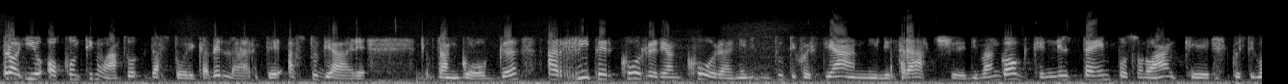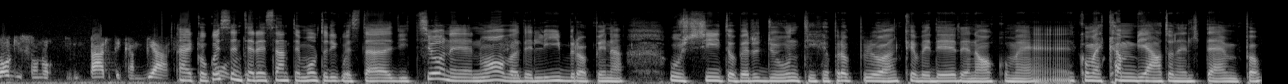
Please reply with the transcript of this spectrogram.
Però io ho continuato da storica dell'arte a studiare Van Gogh a ripercorrere ancora in tutti questi anni le tracce di Van Gogh che nel tempo sono anche, questi luoghi sono in parte cambiati. Ecco, questo è interessante molto di questa edizione nuova del libro appena uscito per Giunti, che è proprio anche vedere no, come è cambiato nel tempo.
